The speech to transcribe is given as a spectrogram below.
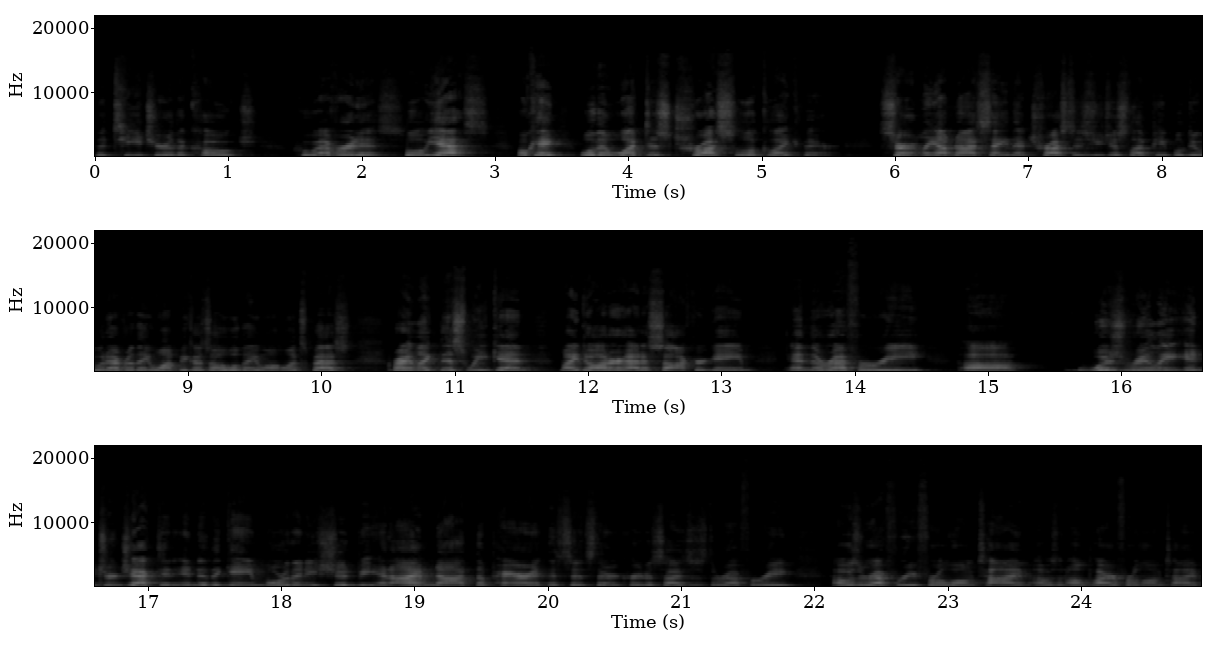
the teacher, the coach, whoever it is? Well, yes. Okay. Well, then, what does trust look like there? Certainly, I'm not saying that trust is you just let people do whatever they want because, oh, well, they want what's best, right? Like this weekend, my daughter had a soccer game and the referee uh, was really interjected into the game more than he should be. And I'm not the parent that sits there and criticizes the referee. I was a referee for a long time, I was an umpire for a long time.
